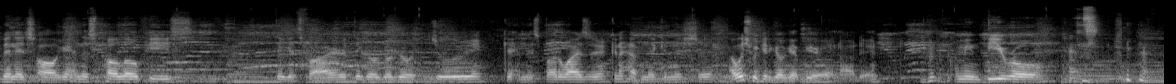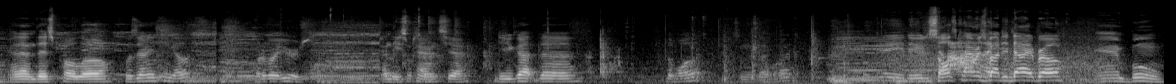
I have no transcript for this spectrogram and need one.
vintage haul, getting this polo piece. think it's fire. I think it'll go good with jewelry. Getting this Budweiser. Gonna have Nick in this shit. I wish we could go get beer right now, dude. I mean B-roll. and then this polo. Was there anything else? What about yours? And these pants, yeah. Do you got the the wallet? It's in the backpack. Okay, dude. Saul's camera's about to die, bro. And boom,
